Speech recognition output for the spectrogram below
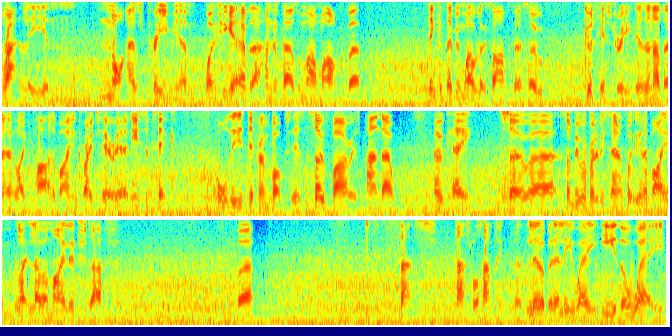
rattly and not as premium once you get over that 100,000 mile mark. But I think if they've been well looked after, so good history is another like part of the buying criteria. It needs to tick all these different boxes, and so far it's panned out okay. So uh, some people will probably be saying, "I thought you were going to buy like lower mileage stuff," but that's that's what's happening. A little bit of leeway either way.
